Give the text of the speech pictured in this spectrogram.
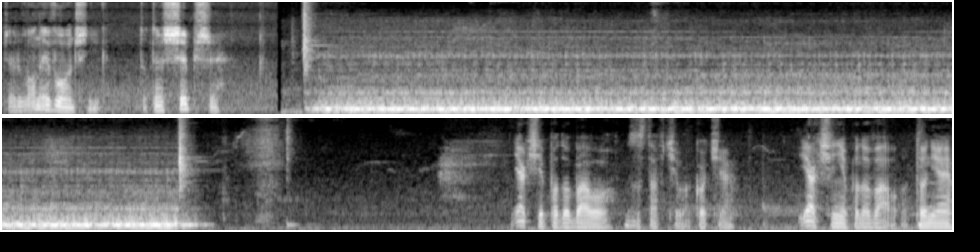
Czerwony włącznik to ten szybszy. Jak się podobało, zostawcie łakocie. Jak się nie podobało, to nie.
